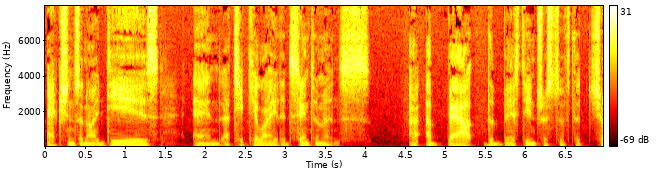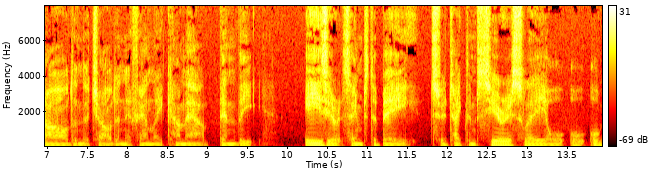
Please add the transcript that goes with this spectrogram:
actions and ideas and articulated sentiments about the best interests of the child and the child and their family come out, then the easier it seems to be to take them seriously or, or, or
